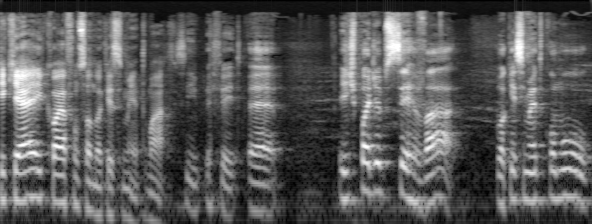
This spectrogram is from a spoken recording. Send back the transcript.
que, que é e qual é a função do aquecimento, Márcio? Sim, perfeito. É, a gente pode observar o aquecimento como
